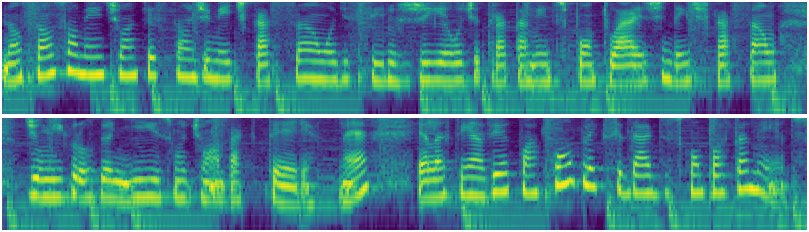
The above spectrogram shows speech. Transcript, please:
não são somente uma questão de medicação ou de cirurgia ou de tratamentos pontuais de identificação de um microorganismo, de uma bactéria, né? Elas têm a ver com a complexidade dos comportamentos.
